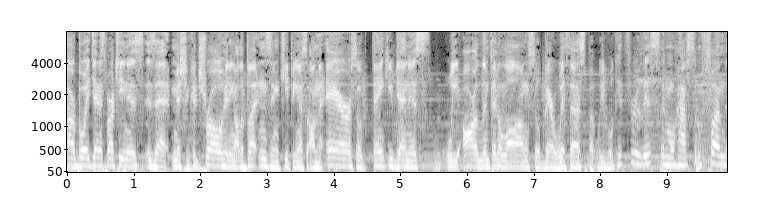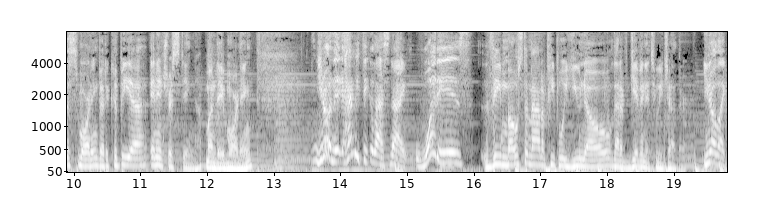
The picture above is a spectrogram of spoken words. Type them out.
our boy Dennis Martinez is at mission control, hitting all the buttons and keeping us on the air. So thank you, Dennis. We are limping along, so bear with us, but we will get through this and we'll have some fun this morning. But it could be a, an interesting Monday morning. You know, Nick, had me think of last night. What is the most amount of people you know that have given it to each other? You know, like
